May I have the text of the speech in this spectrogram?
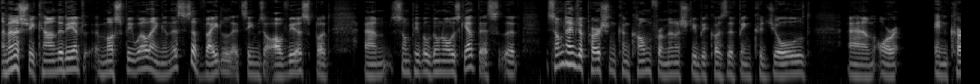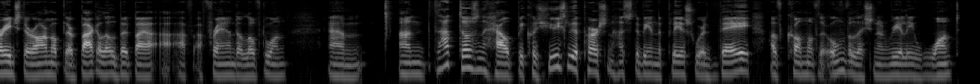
a ministry candidate must be willing, and this is a vital, it seems obvious, but um, some people don't always get this that sometimes a person can come for ministry because they've been cajoled um, or encouraged their arm up their back a little bit by a, a, a friend, a loved one. Um, and that doesn't help because usually the person has to be in the place where they have come of their own volition and really want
